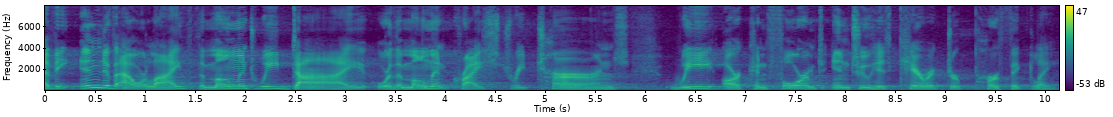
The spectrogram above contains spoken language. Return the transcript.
At the end of our life, the moment we die or the moment Christ returns, we are conformed into his character perfectly.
